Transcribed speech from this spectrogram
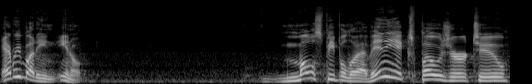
everybody, you know, most people who have any exposure to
